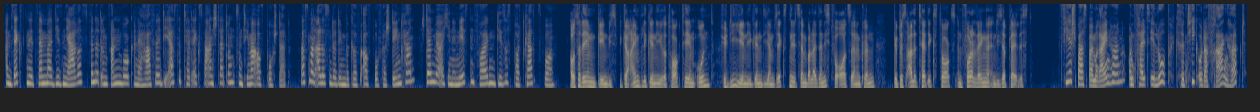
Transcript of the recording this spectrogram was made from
Am 6. Dezember diesen Jahres findet in Brandenburg an der Havel die erste TEDx-Veranstaltung zum Thema Aufbruch statt. Was man alles unter dem Begriff Aufbruch verstehen kann, stellen wir euch in den nächsten Folgen dieses Podcasts vor. Außerdem geben die Speaker Einblicke in ihre Talkthemen und für diejenigen, die am 6. Dezember leider nicht vor Ort sein können, gibt es alle TEDx-Talks in voller Länge in dieser Playlist. Viel Spaß beim Reinhören und falls ihr Lob, Kritik oder Fragen habt,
